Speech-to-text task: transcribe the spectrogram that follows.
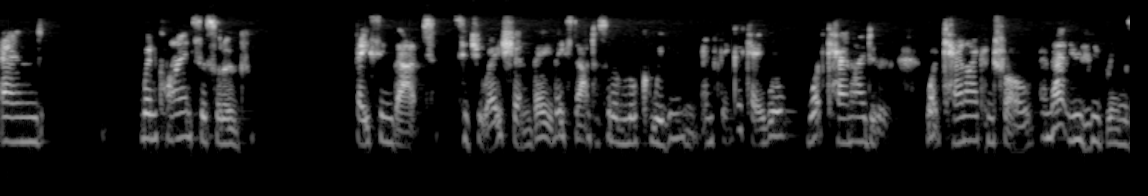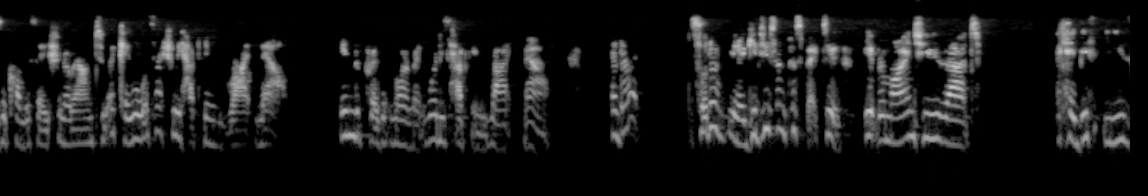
And when clients are sort of facing that situation, they, they start to sort of look within and think, okay, well, what can I do? What can I control? And that usually brings a conversation around to, okay, well, what's actually happening right now in the present moment? What is happening right now? And that sort of, you know, gives you some perspective. It reminds you that, okay, this is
